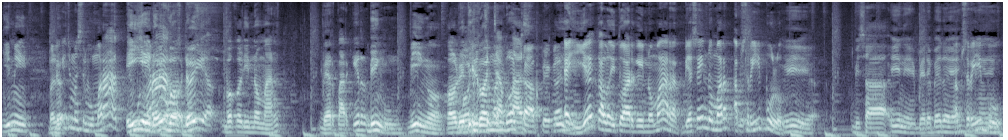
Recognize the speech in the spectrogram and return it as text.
gini. Baliknya cuma seribu lima Iya, doi bo, doi bokol di Indomaret bayar parkir Bingung. bingung. Kalau Duit duitnya cuman gocap pas. gocap ya kan? Eh iya kalau itu harga Indomaret, biasanya Indomaret up seribu loh. Iya. Bisa ini beda-beda ya. Seribu.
